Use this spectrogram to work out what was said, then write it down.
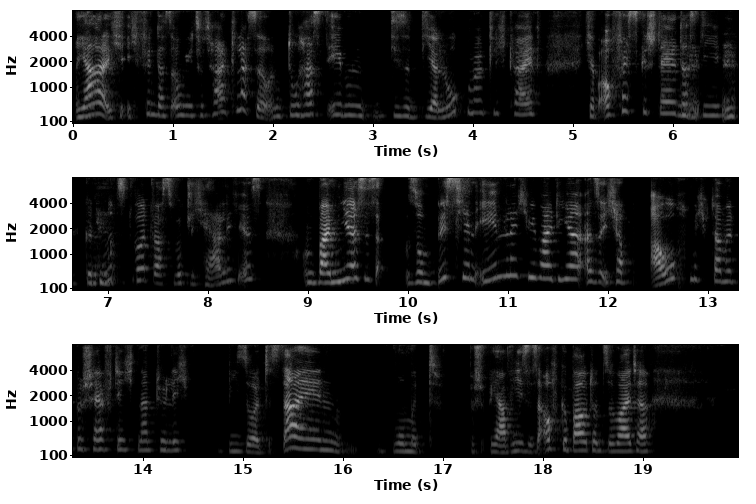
ja, ich, ich finde das irgendwie total klasse. Und du hast eben diese Dialogmöglichkeit. Ich habe auch festgestellt, dass die genutzt wird, was wirklich herrlich ist. Und bei mir ist es so ein bisschen ähnlich wie bei dir. Also ich habe auch mich damit beschäftigt, natürlich, wie sollte es sein, womit, ja, wie ist es aufgebaut und so weiter.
